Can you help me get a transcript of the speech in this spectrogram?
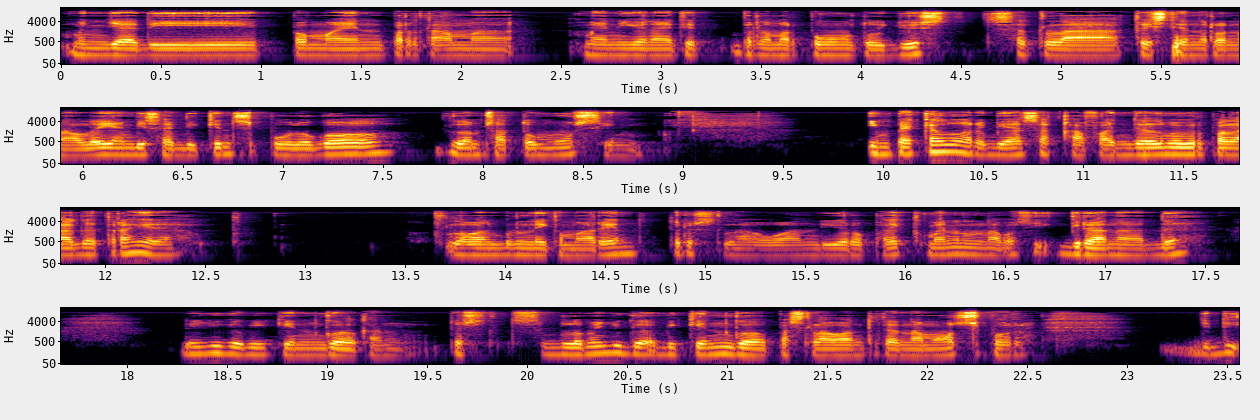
menjadi pemain pertama Man United bernomor punggung 7 setelah Cristiano Ronaldo yang bisa bikin 10 gol dalam satu musim. Impactnya luar biasa Cavani dalam beberapa laga terakhir ya. Lawan Burnley kemarin, terus lawan di Europa League kemarin lawan apa sih? Granada. Dia juga bikin gol kan. Terus sebelumnya juga bikin gol pas lawan Tottenham Hotspur. Jadi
